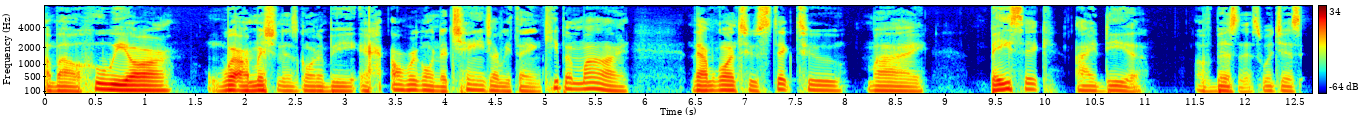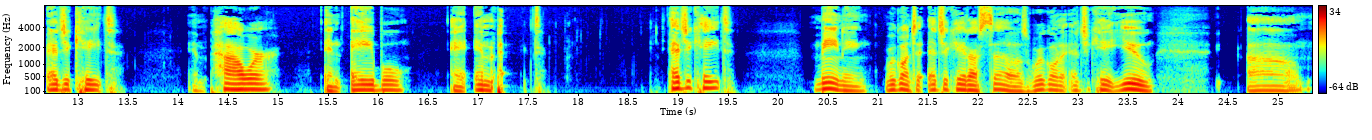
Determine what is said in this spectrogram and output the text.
about who we are, what our mission is going to be, and how we're going to change everything. Keep in mind that I'm going to stick to my basic idea of business, which is educate, empower, enable, and impact. Educate, meaning we're going to educate ourselves, we're going to educate you, um,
